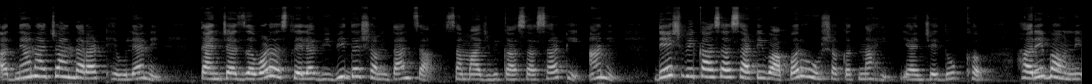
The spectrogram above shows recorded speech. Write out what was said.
अज्ञानाच्या अंधारात ठेवल्याने त्यांच्या जवळ असलेल्या विविध क्षमतांचा समाज विकासासाठी आणि देश विकासासाठी वापर होऊ शकत नाही यांचे दुःख हरिभाऊंनी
